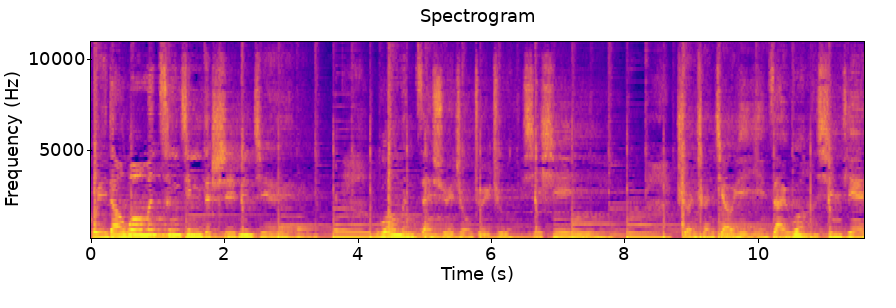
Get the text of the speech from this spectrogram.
回到我们曾经的世界。我们在雪中追逐嬉戏，串串脚印印在我心田。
